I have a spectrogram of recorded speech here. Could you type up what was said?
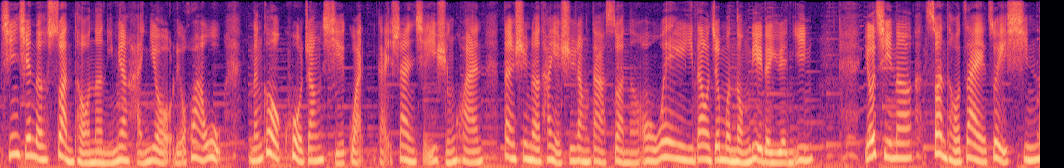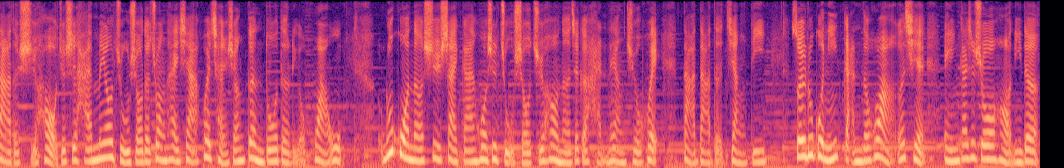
新鲜的蒜头呢，里面含有硫化物，能够扩张血管，改善血液循环。但是呢，它也是让大蒜呢哦味道这么浓烈的原因。尤其呢，蒜头在最辛辣的时候，就是还没有煮熟的状态下，会产生更多的硫化物。如果呢是晒干或是煮熟之后呢，这个含量就会大大的降低。所以如果你敢的话，而且诶应该是说哈，你的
